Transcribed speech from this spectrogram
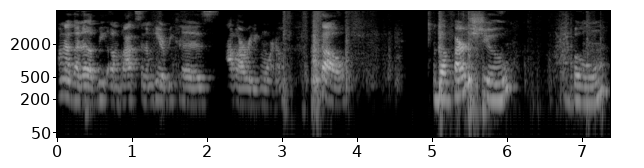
I'm not gonna be unboxing them here because I've already worn them. So the first shoe, boom.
